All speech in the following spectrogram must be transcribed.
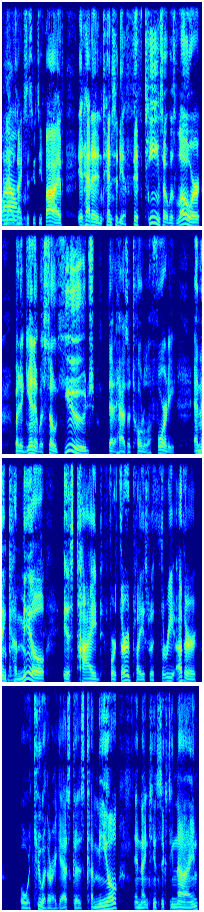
and that was 1965. It had an intensity of 15, so it was lower, but again, it was so huge that has a total of 40. And then Mhm. Camille is tied for third place with three other, or two other, I guess, because Camille in 1969,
